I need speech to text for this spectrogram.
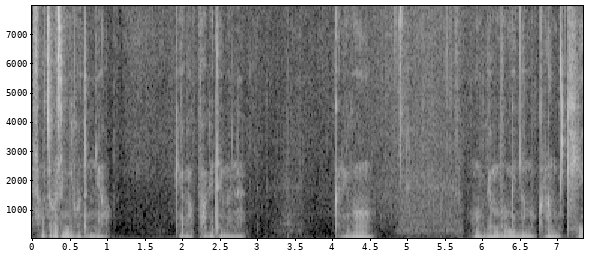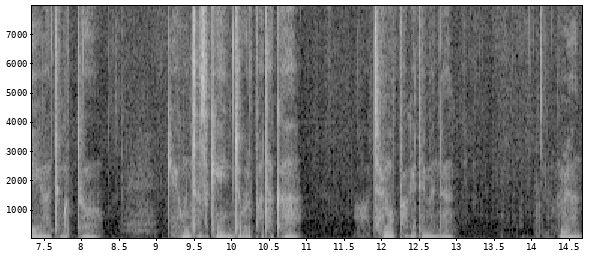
상처가 생기거든요. 이렇게 막 파게 되면은 그리고 뭐 면봉이나 뭐 그런 귀 같은 것도 이렇게 혼자서 개인적으로 파다가 어, 잘못 파게 되면은 그러면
